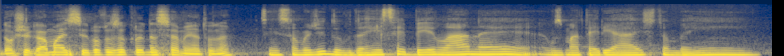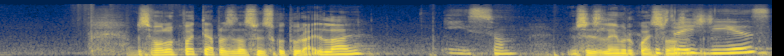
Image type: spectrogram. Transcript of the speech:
Então chegar mais cedo para fazer o credenciamento, né? Sem sombra de dúvida. Receber lá, né, os materiais também. Você falou que vai ter apresentações culturais lá, né? Isso. Vocês lembram quais Os são três as... dias.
